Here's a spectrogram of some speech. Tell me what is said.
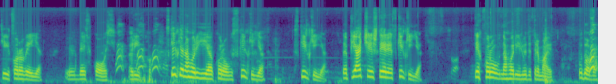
ті корови є. Десь в когось рідко. Скільки на горі є коров? Скільки є? Скільки є? П'ять чи чотири, скільки є? Тих коров на горі люди тримають. Худоби.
